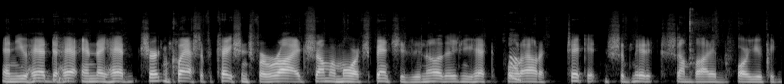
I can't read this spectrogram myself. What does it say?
And you had to have, and they had certain classifications for rides. Some are more expensive than others. And you had to pull out a ticket and submit it to somebody before you could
